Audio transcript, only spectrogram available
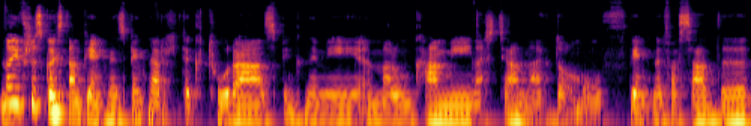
No i wszystko jest tam piękne, jest piękna architektura z pięknymi malunkami na ścianach domów, piękne fasady,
